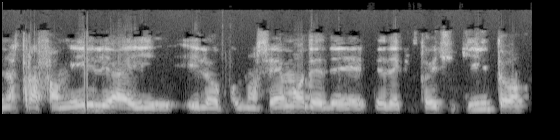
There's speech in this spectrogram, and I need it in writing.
nuestra familia y, lo conocemos desde, desde que estoy chiquito.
